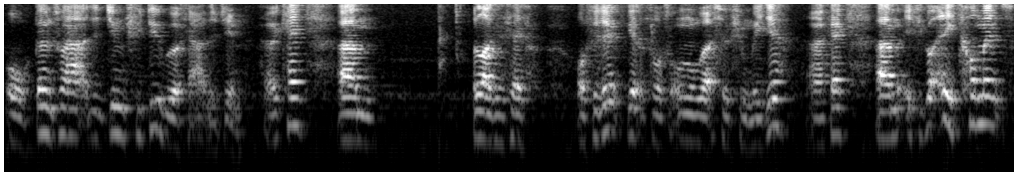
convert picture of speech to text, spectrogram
or go and try it out at the gym if you do work out at the gym okay? Um, but like I said obviously don't forget to follow us on all that social media okay? Um, if you've got any comments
